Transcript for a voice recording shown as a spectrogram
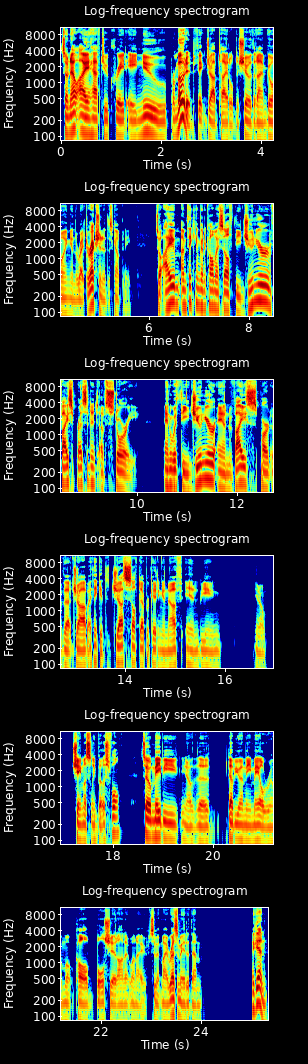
So now I have to create a new promoted fake job title to show that I'm going in the right direction at this company. So I'm, I'm thinking I'm going to call myself the junior vice president of story. And with the junior and vice part of that job, I think it's just self deprecating enough in being, you know, shamelessly boastful. So maybe, you know, the WME mailroom won't call bullshit on it when I submit my resume to them. Again,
